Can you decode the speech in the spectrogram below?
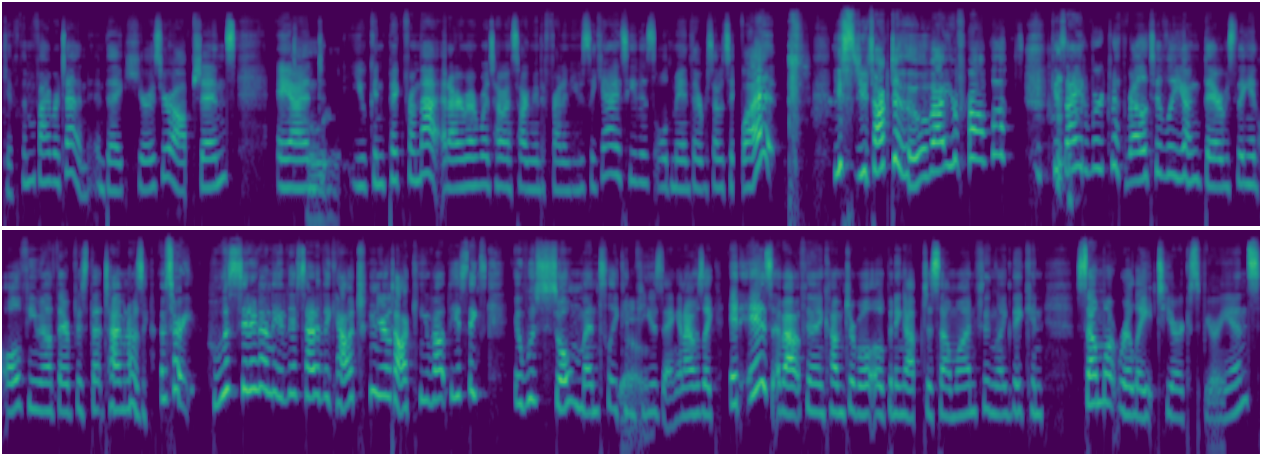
Give them five or 10 and be like, here's your options. And Totally. you can pick from that. And I remember one time I was talking with a friend and he was like, yeah, I see this old man therapist. I was like, what? You, you talk to who about your problems? Because I had worked with relatively young therapists, thinking all female therapists at that time. And I was like, I'm sorry, who was sitting on the other side of the couch when you're talking about these things? It was so mentally Yeah. confusing. And I was like, it is about feeling comfortable opening up to someone, feeling like they can somewhat relate to your experience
